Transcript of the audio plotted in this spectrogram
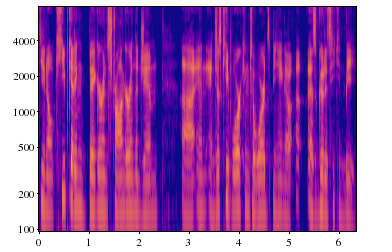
You know, keep getting bigger and stronger in the gym, uh, and and just keep working towards being a, a, as good as he can be.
